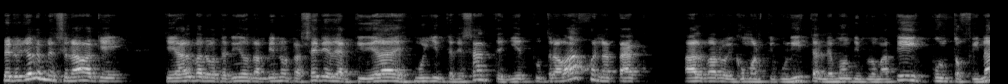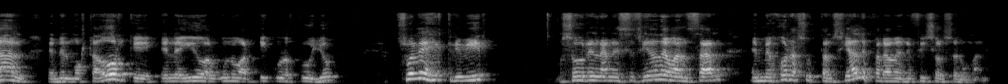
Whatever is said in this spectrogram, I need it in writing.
Pero yo les mencionaba que, que Álvaro ha tenido también otra serie de actividades muy interesantes y en tu trabajo en ATAC, Álvaro, y como articulista en Le Monde Diplomatique, Punto Final, en El Mostrador, que he leído algunos artículos tuyos, sueles escribir sobre la necesidad de avanzar en mejoras sustanciales para beneficio del ser humano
